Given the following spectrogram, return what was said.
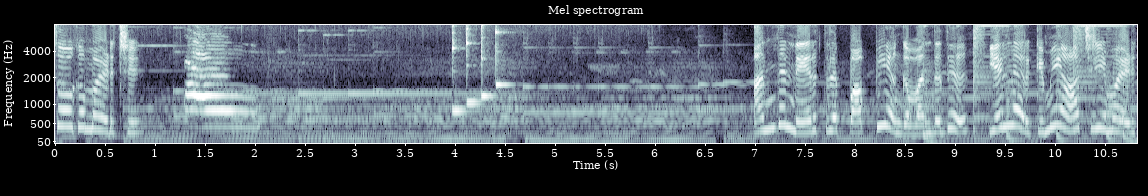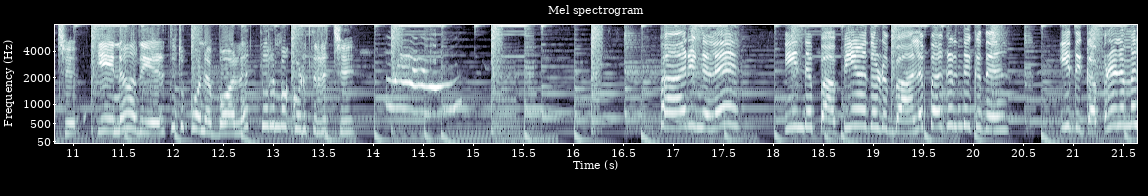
சோகமாயிடுச்சு. அந்த நேரத்துல பப்பி அங்க வந்தது எல்லாருக்குமே ஆச்சரியமாயிடுச்சு. ஏன்னா அதை எடுத்துட்டு போன பால திரும்ப கொடுத்துடுச்சு. பாருங்களே இந்த பப்பி அதோட பால பகிர்ந்துக்குது. இதுக்கப்புறம் நம்ம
